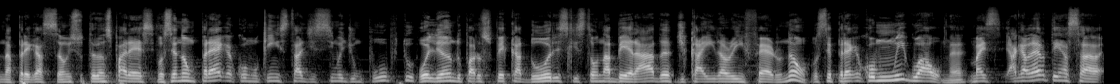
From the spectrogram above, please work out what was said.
na pregação, isso transparece. Você não prega como quem está de cima de um púlpito, olhando para os pecadores que estão na beirada de cair ao inferno. Não, você prega como um igual, né? Mas a galera tem essa,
